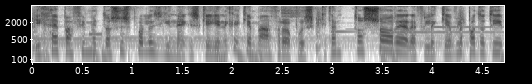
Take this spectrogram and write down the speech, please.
είχα επαφή με τόσες πολλές γυναίκες και γενικά και με ανθρώπους και ήταν τόσο ωραία ρε φίλε και έβλεπα το ότι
